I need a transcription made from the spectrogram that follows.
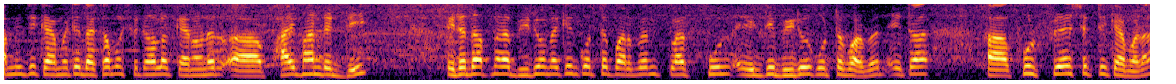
আমি যে ক্যামেরাটি দেখাবো সেটা হলো ক্যাননের ফাইভ হান্ড্রেড ডি এটাতে আপনারা ভিডিও মেকিং করতে পারবেন প্লাস ফুল এইচডি ভিডিও করতে পারবেন। এটা ফুল ফ্রেশ একটি ক্যামেরা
